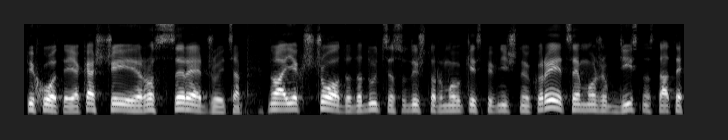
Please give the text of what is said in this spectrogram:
піхоти, яка ще й розсереджується. Ну а якщо додадуться сюди штурмовики з північної Кореї, це може дійсно стати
